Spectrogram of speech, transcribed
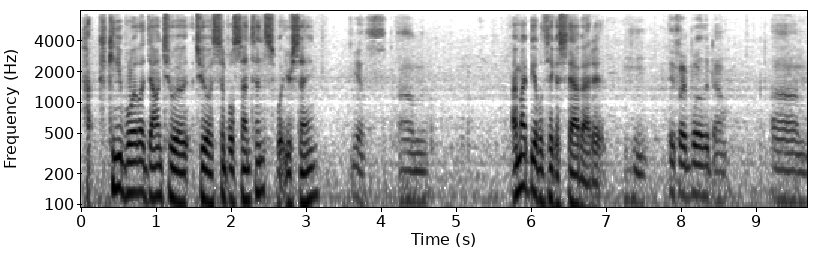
How, can you boil it down to a to a simple sentence? What you're saying? Yes. Um, I might be able to take a stab at it. mhm. If I boil it down, um,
